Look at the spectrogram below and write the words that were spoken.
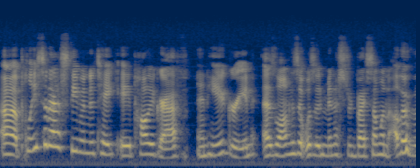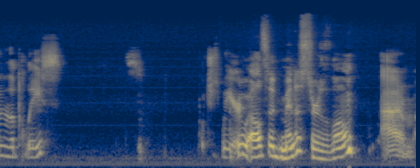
Uh, police had asked Stephen to take a polygraph, and he agreed, as long as it was administered by someone other than the police. Which is weird. Who else administers them? Um,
